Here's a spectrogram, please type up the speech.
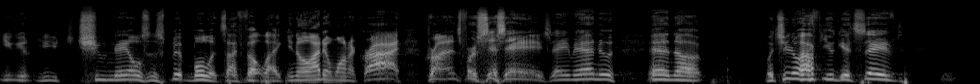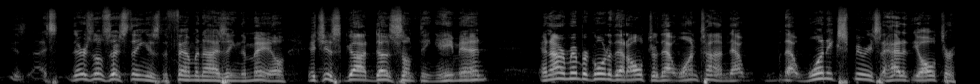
You, you, you chew nails and spit bullets. I felt like, you know, I didn't want to cry. Crying's for sissies, amen. And uh, but you know, after you get saved, there's no such thing as the feminizing the male. It's just God does something. Amen. And I remember going to that altar that one time, that that one experience I had at the altar,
